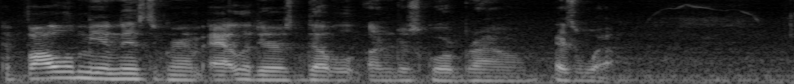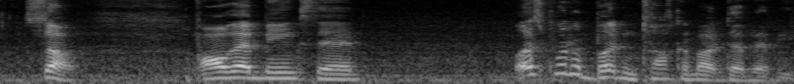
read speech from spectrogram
And follow me on Instagram at Ladarius double underscore Brown as well. So, all that being said, let's put a button talking about WWE.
